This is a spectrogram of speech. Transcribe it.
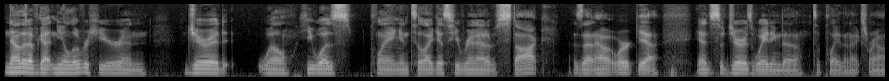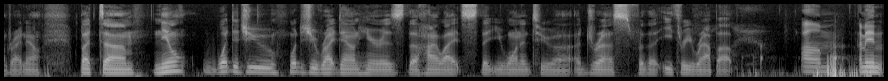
now that I've got Neil over here and Jared, well, he was playing until I guess he ran out of stock. Is that how it worked? Yeah, yeah. So Jared's waiting to to play the next round right now. But um, Neil, what did you what did you write down here as the highlights that you wanted to uh, address for the E3 wrap up? Um, I mean,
